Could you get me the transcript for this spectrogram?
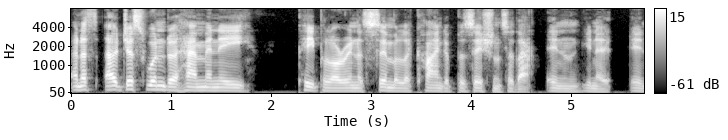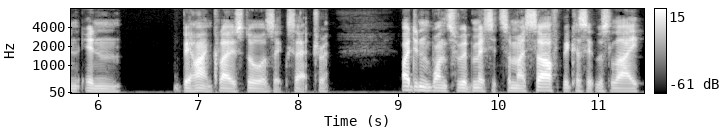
And I, th- I just wonder how many people are in a similar kind of position to that in you know in in behind closed doors, etc. I didn't want to admit it to myself because it was like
